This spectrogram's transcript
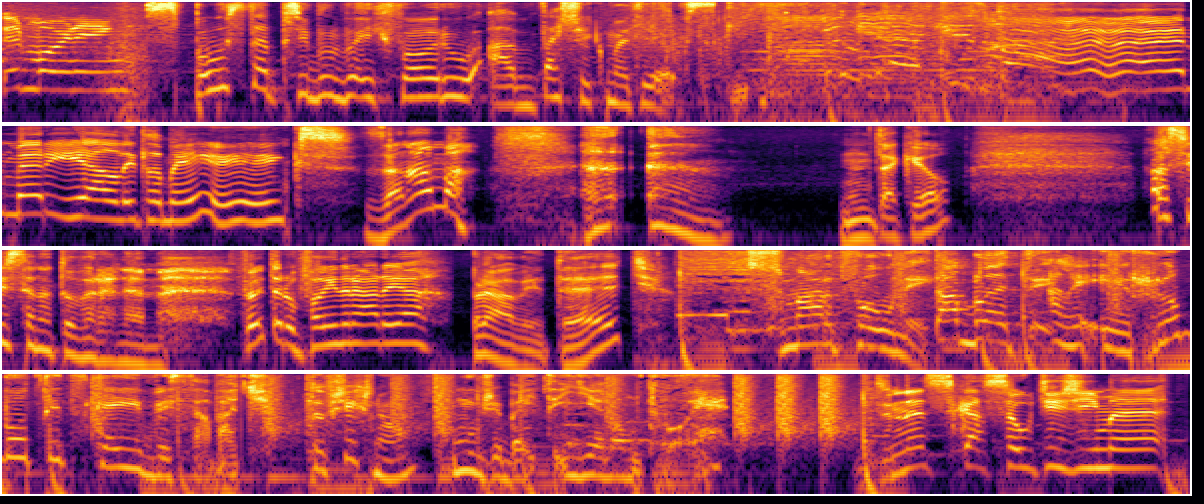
Good morning. Spousta přibulbých fórů a Vašek Matějovský. And Mary a Little Mix. Za náma. Hm, tak jo. Asi se na to vrhnem. Féteru Fine Rádia právě teď. Smartfony, tablety, Ale i robotický vysavač. To všechno může být jenom tvoje. Dneska soutěžíme uh,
